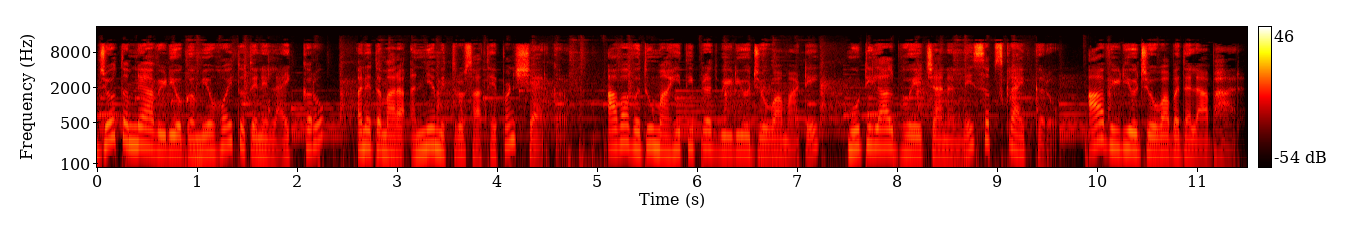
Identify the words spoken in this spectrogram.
જો તમને આ વીડિયો ગમ્યો હોય તો તેને લાઇક કરો અને તમારા અન્ય મિત્રો સાથે પણ શેર કરો. આવા વધુ માહિતીપ્રદ વીડિયો જોવા માટે મોતીલાલ ભોએ ચેનલને સબસ્ક્રાઇબ કરો. આ વીડિયો જોવા બદલ આભાર.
